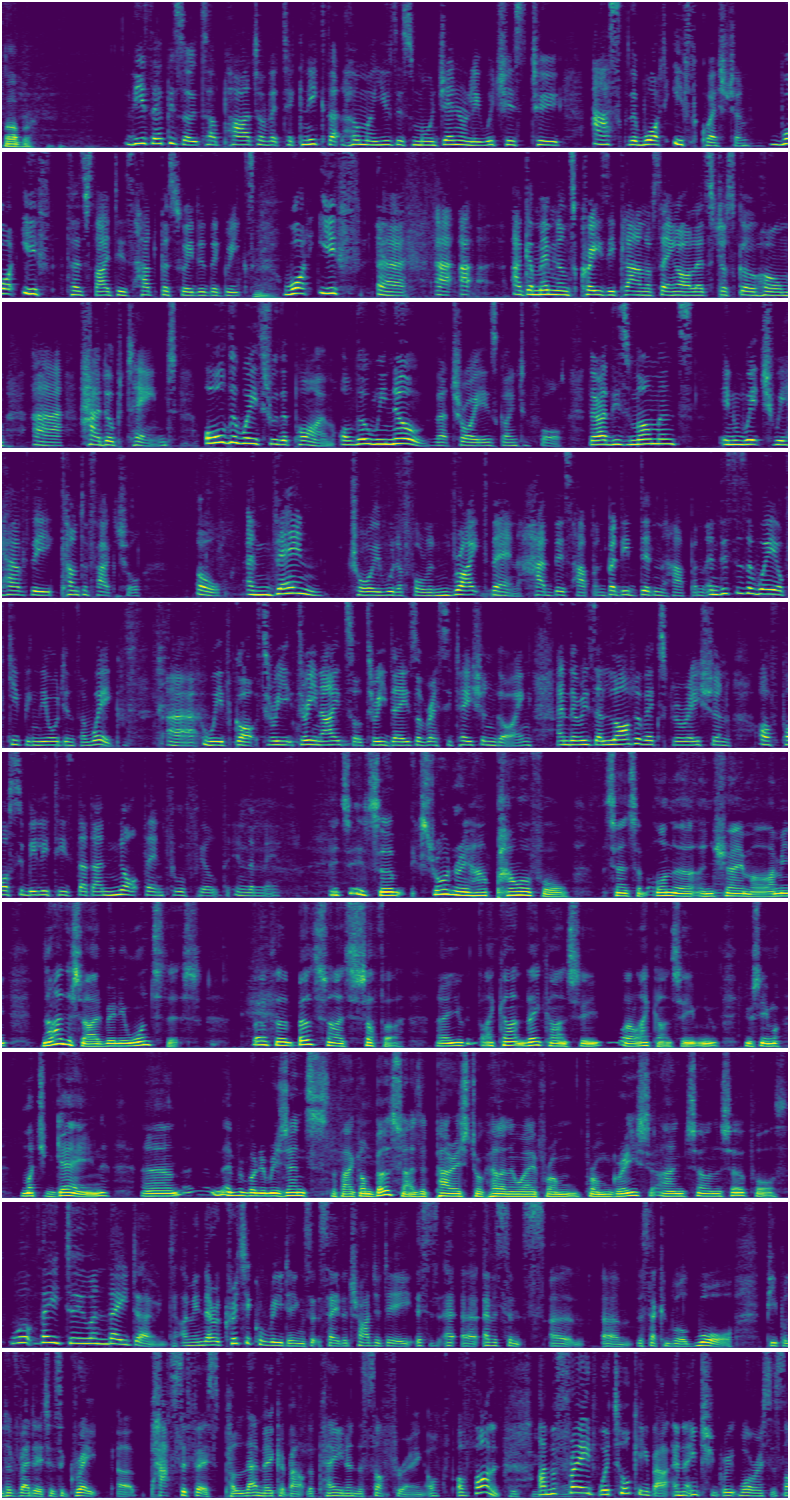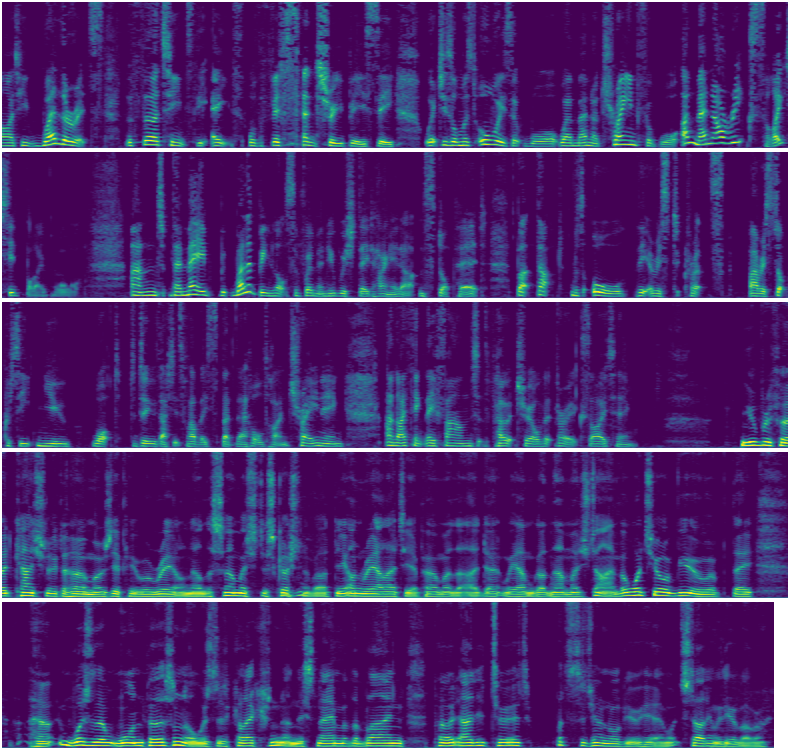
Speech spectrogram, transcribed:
Barbara. These episodes are part of a technique that Homer uses more generally, which is to ask the what if question. What if Thersites had persuaded the Greeks? Mm. What if uh, uh, uh, Agamemnon's crazy plan of saying, oh, let's just go home, uh, had obtained? All the way through the poem, although we know that Troy is going to fall, there are these moments in which we have the counterfactual. Oh, and then Troy would have fallen right then had this happened, but it didn't happen. And this is a way of keeping the audience awake. Uh, we've got three three nights or three days of recitation going, and there is a lot of exploration of possibilities that are not then fulfilled in the myth. It's it's um, extraordinary how powerful sense of honour and shame are. I mean, neither side really wants this. Both uh, both sides suffer. Uh, you, I can't. They can't see. Well, I can't see. You, you see much gain. Um, everybody resents the fact on both sides that Paris took Helen away from, from Greece and so on and so forth. Well, they do and they don't. I mean, there are critical readings that say the tragedy, this is uh, ever since um, um, the Second World War, people have read it as a great uh, pacifist polemic about the pain and the suffering of, of violence. I'm afraid we're talking about an ancient Greek warrior society, whether it's the 13th, the 8th, or the 5th century BC, which is almost always at war, where men are trained for war, and men are excited by war. And there may well have been lots of women who wished they'd hang it up and stop it, but that was all the aristocrats aristocracy knew what to do. That is how they spent their whole time training. And I think they found the poetry of it very exciting. You've referred casually to Homer as if he were real. Now, there's so much discussion mm-hmm. about the unreality of Homer that I don't. We haven't got that much time. But what's your view of the? Uh, was there one person, or was it a collection, and this name of the blind poet added to it? What's the general view here? What, starting with you, Barbara.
